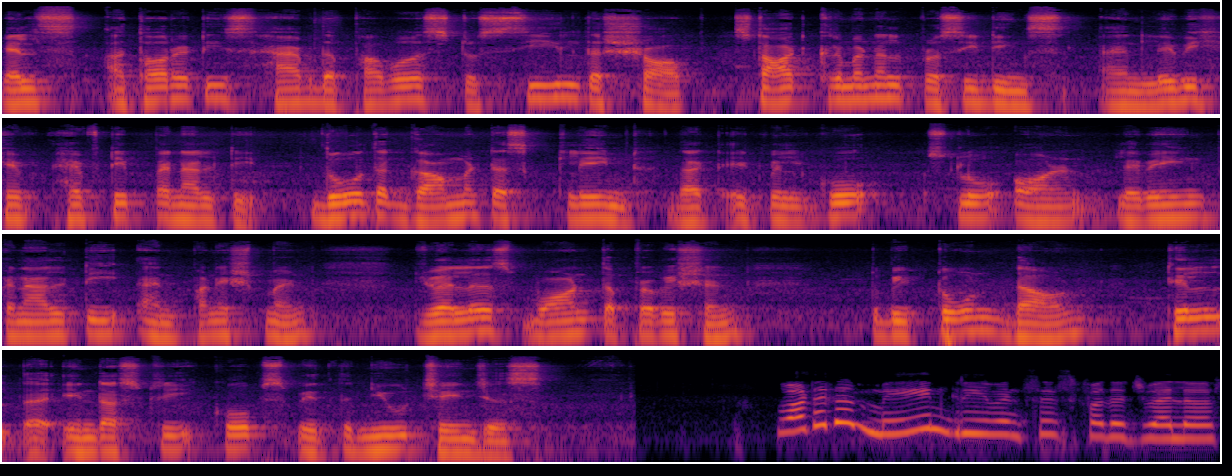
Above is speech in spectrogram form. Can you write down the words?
Else, authorities have the powers to seal the shop, start criminal proceedings, and levy hefty penalty. Though the government has claimed that it will go slow on levying penalty and punishment, jewelers want the provision to be toned down till the industry copes with the new changes. What are the main grievances for the jewelers?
